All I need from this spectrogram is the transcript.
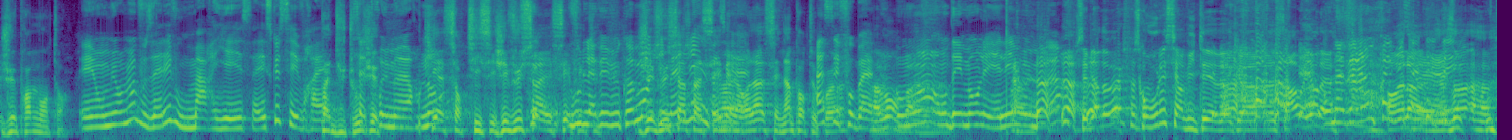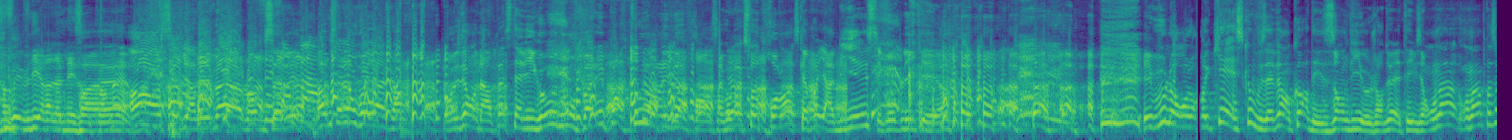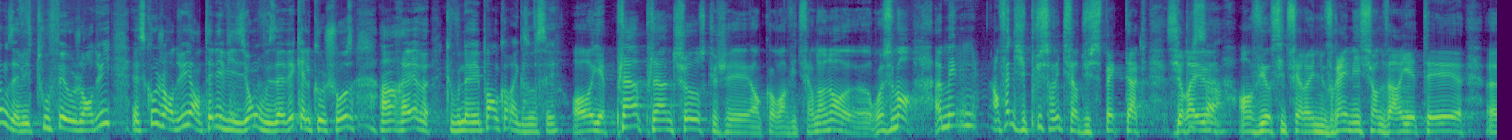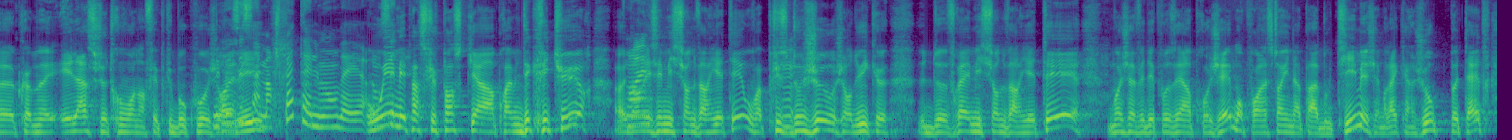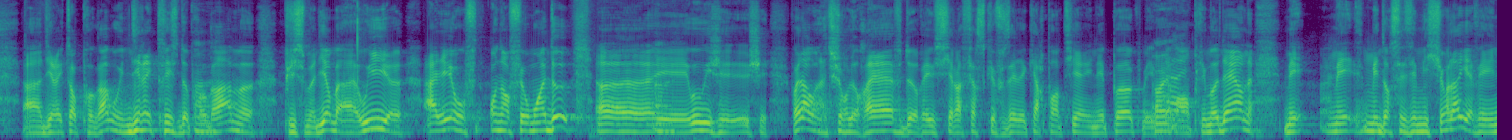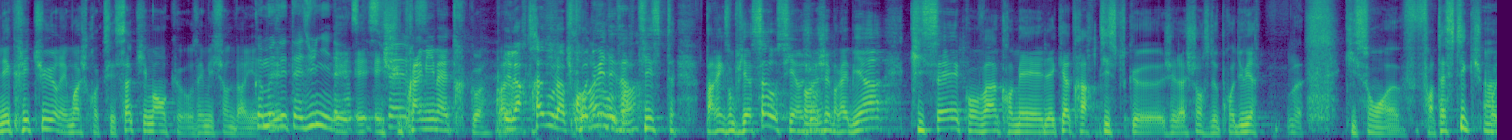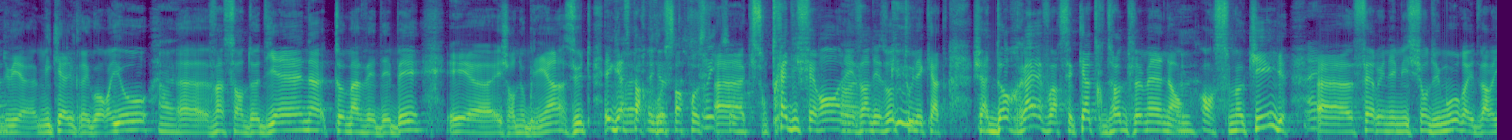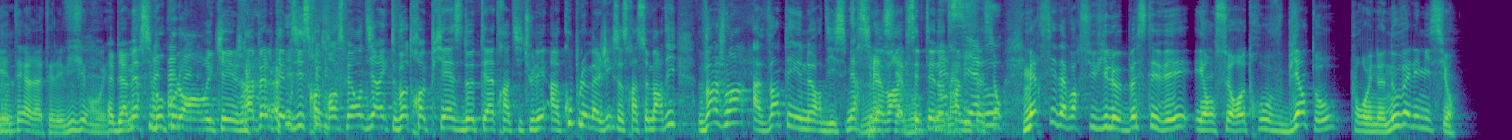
Je vais prendre mon temps. Et on murmure que vous allez vous marier. ça. Est-ce que c'est vrai Pas du tout. Cette j'ai- rumeur, Qui non a sorti J'ai vu ça. et Vous l'avez vu comme moi, J'ai vu ça passer, mais alors là, c'est n'importe Ah, quoi. c'est faux. Bah, Ah bon, au bah, moins, on dément les, les rumeurs. C'est bien dommage parce qu'on voulait s'y inviter avec euh, Sarah. Voyez, On n'avait rien prévu Voilà, été. ça, Vous pouvez venir à la maison quand Ouais. même. Oh, c'est bien aimable, vous savez. Ah, vous savez, on voyage. On veut dire, on a un passe Navigo, nous, on peut aller partout dans l'île de France. Il ne faut pas que ce soit trop loin, parce qu'après, il y a un billet, c'est compliqué. hein. Et vous, Laurent Ruquier, est-ce que vous avez encore des envies aujourd'hui à la télévision? On a, on a l'impression que vous avez tout fait aujourd'hui. Est-ce qu'aujourd'hui, en télévision, vous avez quelque chose, un rêve que vous n'avez pas encore exaucé? Oh, il y a plein, plein de choses que j'ai encore envie de faire. Non, non, heureusement. Ah, Mais en fait, j'ai plus envie de faire du spectacle. J'aurais eu envie aussi de faire une vraie émission de variété, euh, comme euh, hélas, je trouve, on n'en fait plus beaucoup aujourd'hui. ça marche pas tellement d'ailleurs. Oui, C'est- mais parce que je pense qu'il y a un problème d'écriture euh, dans Ouais. Mm. les émissions de variété. On voit plus de jeux aujourd'hui que de vraies émissions de variété. Moi, j'avais déposé un projet. Bon, pour l'instant, il n'a pas abouti, mais j'aimerais qu'un jour, peut-être, un directeur de programme ou une directrice de programme euh, puisse me dire, bah oui, euh, allez, on, en fait au moins deux. Euh, Et oui, oui, voilà, on a toujours le rêve de réussir à faire ce que faisaient les Carpentiers à une époque, mais évidemment Ouais. en plus moderne. Mais, mais, mais dans ces émissions-là, il y avait une écriture. Et moi, je crois que c'est ça qui manque aux émissions de variété. Comme aux États-Unis, d'ailleurs, et- et je suis prêt à m'y mettre, quoi. Et la retraite, vous la Je produis des artistes. Par exemple, il y a ça aussi. Un jour, j'aimerais bien, qui sait, convaincre mes, les quatre artistes que j'ai la chance de produire, qui sont euh, fantastiques. Je Ouais. produis euh, Michael Gregorio, Ouais. euh, Vincent Dedienne, Thomas VDB, et, euh, et j'en oublie un, zut, et Gaspard et Proust, Gaspard Proust, Oui. euh, absolument. qui sont très différents les uns des autres, tous les quatre. J'adorerais voir ces quatre gentlemen en, en smoking euh, faire une émission d'humour et de variété à la télévision. oui. Eh bien, merci beaucoup. Laurent Ruquier. Je rappelle qu'M6 retransmet en direct votre pièce de théâtre intitulée Un couple magique. Ce sera ce mardi 20 juin à 21h10. Merci, Merci d'avoir accepté notre Merci invitation. Merci d'avoir suivi le Buzz TV et on se retrouve bientôt pour une nouvelle émission.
